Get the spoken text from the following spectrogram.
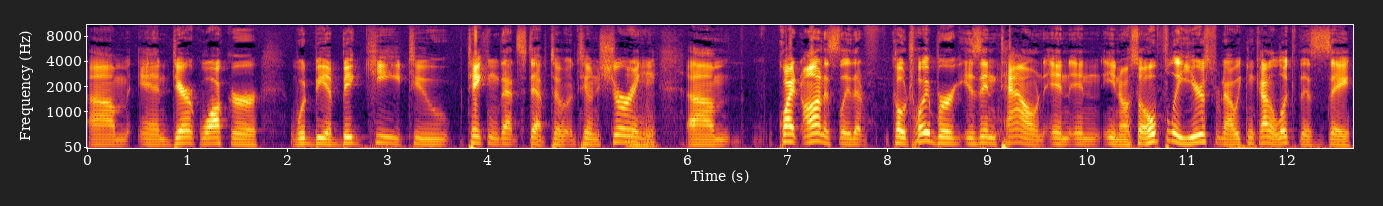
um, and Derrick Walker would be a big key to taking that step to to ensuring. Um, quite honestly, that Coach Hoiberg is in town, and and you know, so hopefully years from now we can kind of look at this and say,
